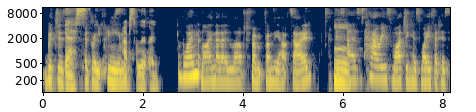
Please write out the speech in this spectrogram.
which is yes, a great theme. Absolutely. One line that I loved from from the outside mm. is as Harry's watching his wife at his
